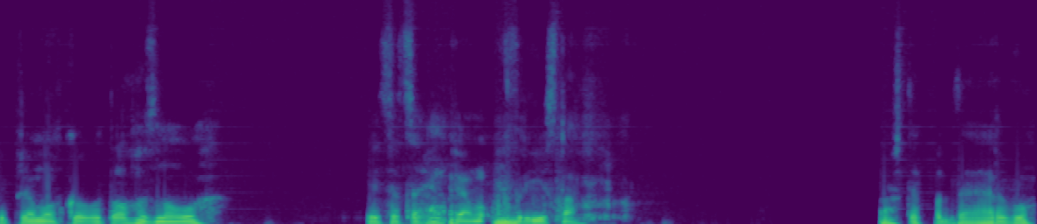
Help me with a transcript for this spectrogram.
І прямо коло того знову. Дивіться, це він прямо вріс там. Аж по дереву.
